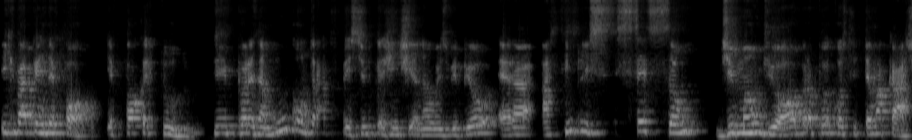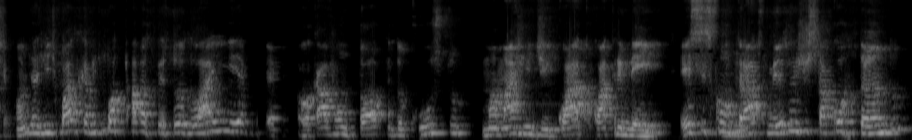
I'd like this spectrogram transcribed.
e que vai perder foco, porque foco é tudo. Se, por exemplo, um contrato específico que a gente tinha na USBPO era a simples cessão de mão de obra para o ecossistema caixa, onde a gente basicamente botava as pessoas lá e é, colocava um top do custo, uma margem de 4, 4,5. Esses contratos mesmo a gente está cortando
